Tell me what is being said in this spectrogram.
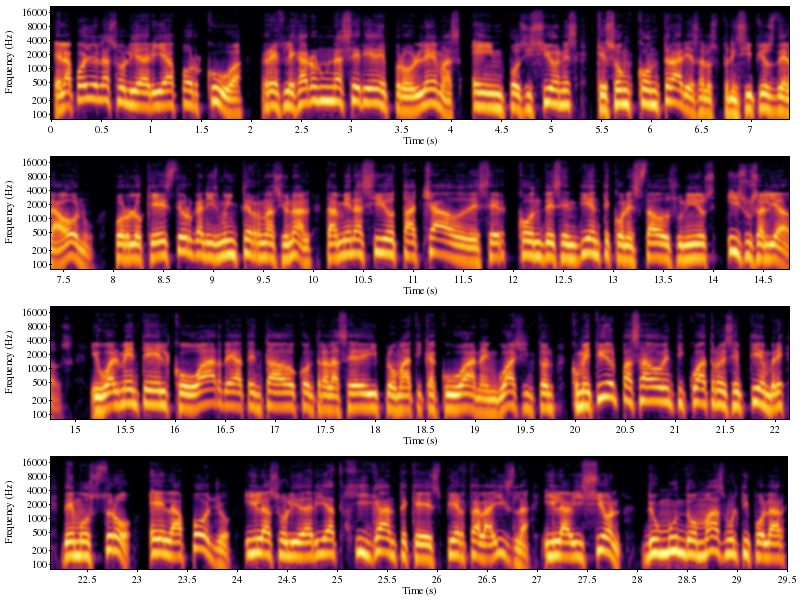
El apoyo y la solidaridad por Cuba reflejaron una serie de problemas e imposiciones que son contrarias a los principios de la ONU, por lo que este organismo internacional también ha sido tachado de ser condescendiente con Estados Unidos y sus aliados. Igualmente, el cobarde atentado contra la sede diplomática cubana en Washington, cometido el pasado 24 de septiembre, demostró el apoyo y la solidaridad gigante que despierta la isla y la visión de un mundo más multipolar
